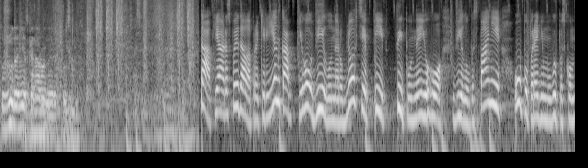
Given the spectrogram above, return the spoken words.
Служу Донецкой Народной Республике. Так, я розповідала про Кірієнка, його вілу на Рубльовці і типу не його вілу в Іспанії у попередньому випуску.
